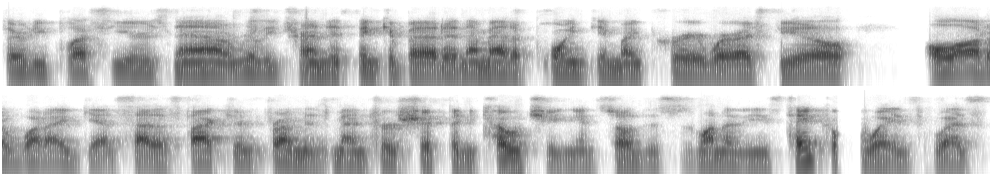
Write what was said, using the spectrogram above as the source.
30 plus years now, really trying to think about it. I'm at a point in my career where I feel a lot of what I get satisfaction from is mentorship and coaching. And so this is one of these takeaways was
